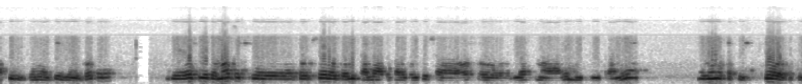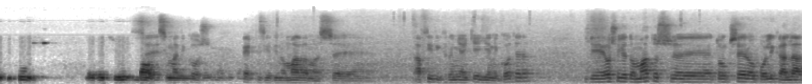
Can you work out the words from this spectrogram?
αυτή τη χρονιά και γενικότερα. Και όσο για το Μάκος, ε, το ξέρω πολύ καλά, το παρακολουθούσα όσο διάστημα ήμουν στην Ουκρανία. Είναι ένας από τους πιο επιθετικούς δεξιούς. Σημαντικός παίκτης για την ομάδα μας ε, αυτή τη χρονιά και γενικότερα. Και όσο για το Μάτος, ε, τον ξέρω πολύ καλά.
